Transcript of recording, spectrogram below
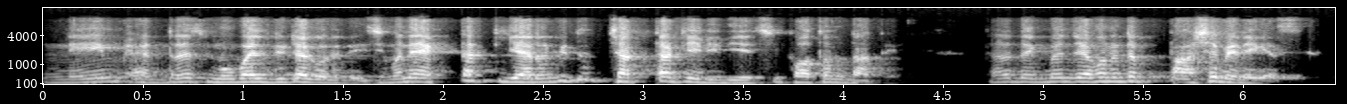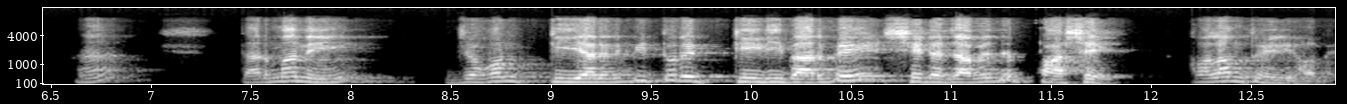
নেম অ্যাড্রেস মোবাইল দুইটা করে দিয়েছি। মানে একটা টিআর এর ভিতর চারটা টিডি দিয়েছি প্রথমটাতে। তাহলে দেখবেন যে এখন এটা পাশে বেড়ে গেছে। হ্যাঁ? তার মানে যখন টিআর এর ভিতরে টিডি বাড়বে, সেটা যাবে যে পাশে, কলাম তৈরি হবে।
